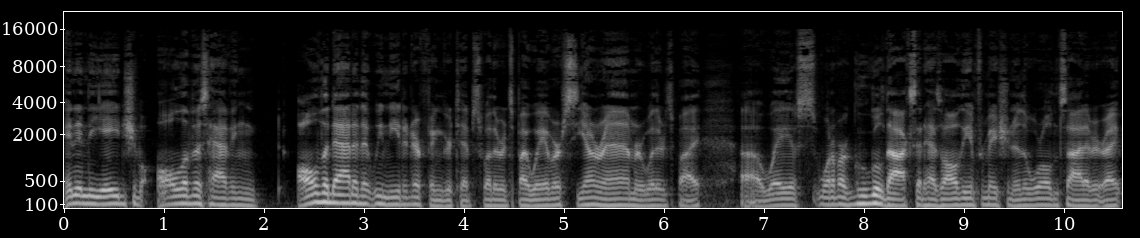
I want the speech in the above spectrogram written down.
And in the age of all of us having all the data that we need at our fingertips, whether it's by way of our CRM or whether it's by uh, way of one of our Google Docs that has all the information in the world inside of it, right?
